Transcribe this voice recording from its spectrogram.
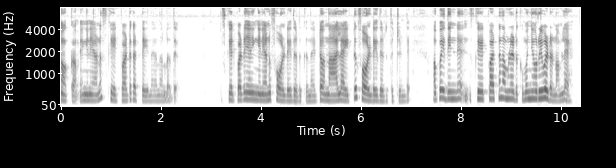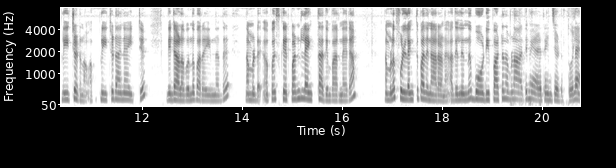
നോക്കാം. എങ്ങനെയാണ് സ്കേർട്ട് പാട്ട് കട്ട് ചെയ്യുന്നത് എന്നുള്ളത് സ്കേർട്ട് പാർട്ട് ഞാൻ ഇങ്ങനെയാണ് ഫോൾഡ് ചെയ്തെടുക്കുന്നത് കേട്ടോ. നാലായിട്ട് ഫോൾഡ് ചെയ്തെടുത്തിട്ടുണ്ട്. അപ്പോൾ ഇതിന്റെ സ്കേർട്ട് പാർട്ടിന് നമ്മൾ എടുക്കുമ്പോൾ ഞൊറിവിടണം അല്ലേ? പ്ലീറ്റ് ഇടണം. അപ്പോൾ പ്ലീറ്റ് ഇടാനായിട്ട് ഇതിന്റെ അളവ് എന്ന് പറയുന്നത് നമ്മുടെ അപ്പോൾ സ്കേർട്ട് പാർട്ടിന്റെ ലെങ്ത്ത് ആദ്യം പറഞ്ഞുതരാം. നമ്മൾ ഫുൾ ലെങ്ത്ത് പതിനാറാണ്. അതിൽ നിന്ന് ബോഡി പാർട്ട് നമ്മൾ ആദ്യം ഏഴര ഇഞ്ച് എടുത്തു അല്ലേ?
